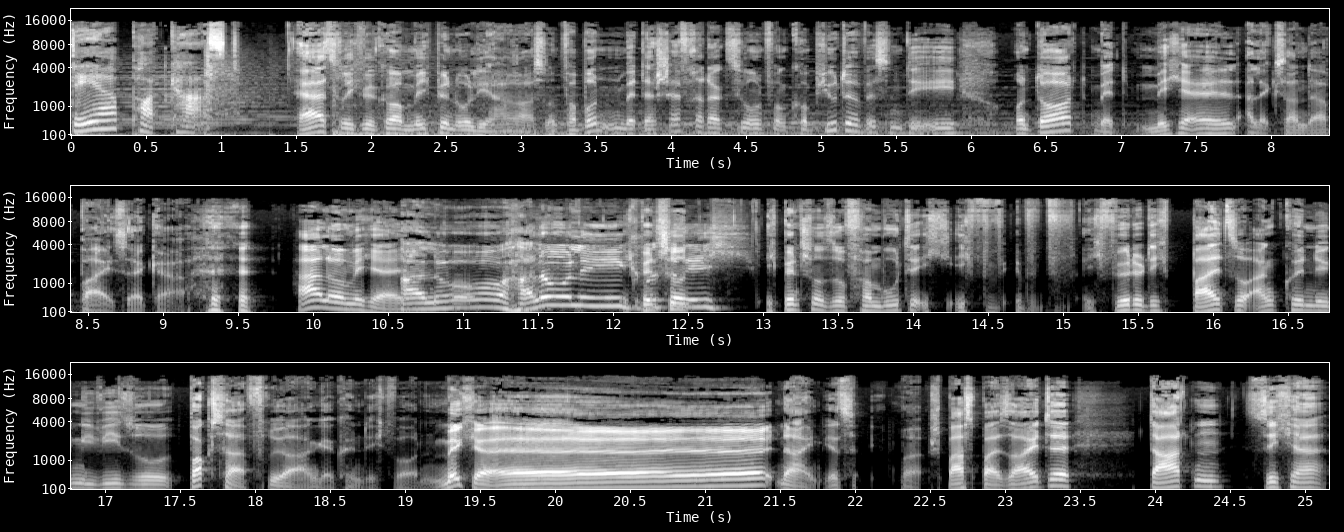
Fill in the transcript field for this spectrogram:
Der Podcast. Herzlich willkommen, ich bin Uli Harras und verbunden mit der Chefredaktion von computerwissen.de und dort mit Michael Alexander Beisecker. Hallo Michael. Hallo, hallo Uli, ich bin grüße schon, dich. Ich bin schon so vermute, ich, ich, ich würde dich bald so ankündigen, wie so Boxer früher angekündigt wurden. Michael! Nein, jetzt mal Spaß beiseite. Daten sicher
